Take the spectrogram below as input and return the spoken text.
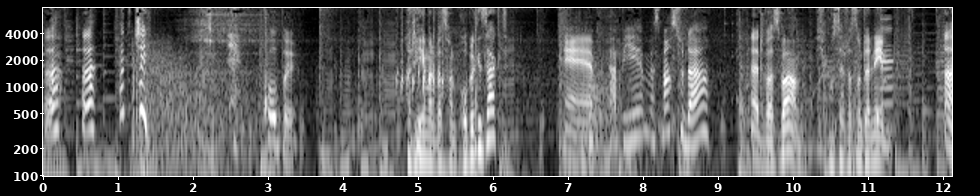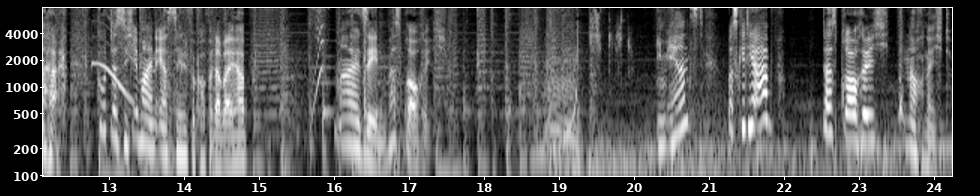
Äh, äh, hatschi. Popel. Hatte jemand was von Popel gesagt? Äh, Papi, was machst du da? Etwas warm. Ich muss etwas unternehmen. Aha, gut, dass ich immer einen Erste-Hilfe-Koffer dabei habe. Mal sehen, was brauche ich? Hm. Im Ernst? Was geht hier ab? Das brauche ich noch nicht.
